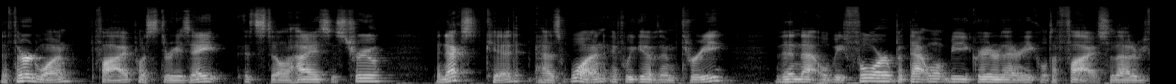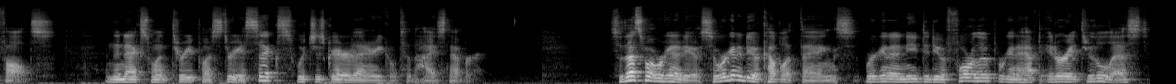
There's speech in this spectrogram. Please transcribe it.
The third one, 5 plus 3 is 8. It's still the highest is true. The next kid has 1. If we give them 3, then that will be 4, but that won't be greater than or equal to 5, so that would be false. And the next one, 3 plus 3 is 6, which is greater than or equal to the highest number. So that's what we're going to do. So we're going to do a couple of things. We're going to need to do a for loop. We're going to have to iterate through the list,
